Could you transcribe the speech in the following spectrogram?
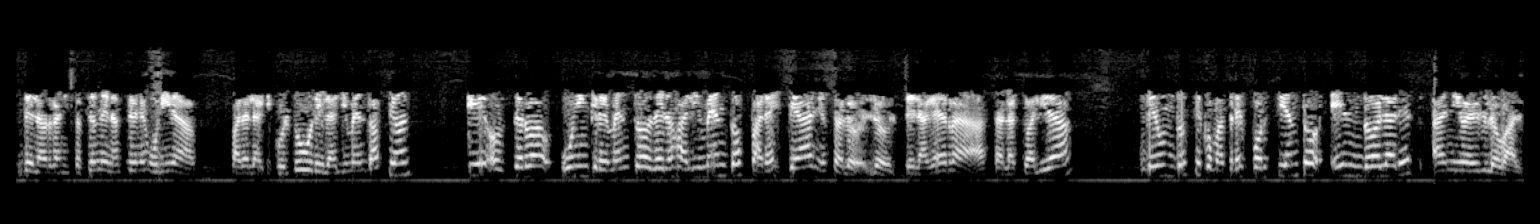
de la Organización de Naciones Unidas para la Agricultura y la Alimentación, que observa un incremento de los alimentos para este año, o sea, de la guerra hasta la actualidad, de un 12,3% en dólares a nivel global.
